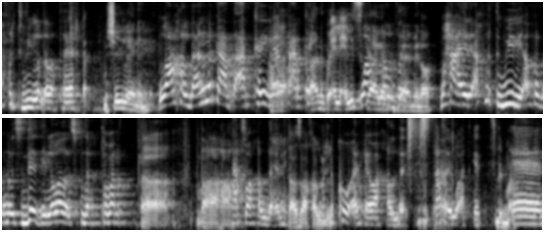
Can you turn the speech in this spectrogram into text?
afarta wiil la dhalatay reerka ma sheegi lahaynin waa khalda ani markaan arkay meel ka arkay Ani ku celceliskaaga waa ma khalday. fahmin oo. waxaa iri afarta wiil iyo afar gabdhood sideed iyo labada isku dar toban maaha taas waa khalday ani Taasaa khalday. marka koo arkay waa khalday taasay igu adkeed Dhib ma laha. Een,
